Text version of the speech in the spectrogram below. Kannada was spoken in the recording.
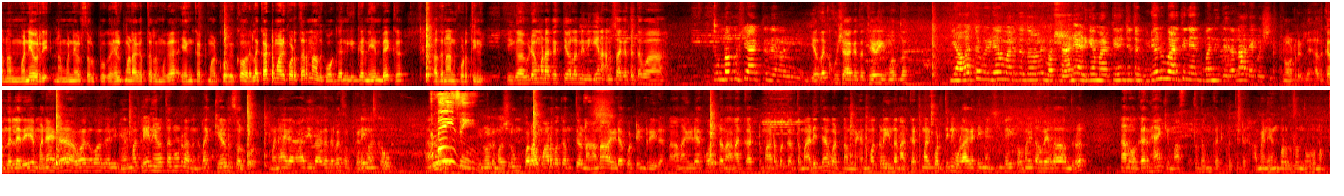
ನಮ್ಮ ಮನೆಯವ್ರು ರೀ. ನಮ್ಮ ಮನೆಯವ್ರು ಸ್ವಲ್ಪ ಹೆಲ್ಪ್ ಮಾಡಾಕತ್ತಾರ ನಮಗೆ. ಹೆಂಗೆ ಕಟ್ ಮಾಡ್ಕೋಬೇಕು? ಅವರೆಲ್ಲ ಕಟ್ ಮಾಡಿ ಕೊಡ್ತಾರೆ. ನಾನು ಅದಕ್ಕೆ ಒಗ್ಗರ್ನಿ ಗಿಗ್ಗರ್ನಿ ಏನು ಬೇಕು ಅದು ನಾನು ಕೊಡ್ತೀನಿ. ಈಗ ವಿಡಿಯೋ ಮಾಡಾಕತ್ತೀವಲ್ಲ ನಿನಗೇನು ಅನ್ಸಾಕತ್ತವ ತುಂಬ ಖುಷಿ ಆಗ್ತದೆ ನನಗೆ. ಎದಕ್ಕೆ ಖುಷಿ ಆಗತ್ತೆ ಹೇಳಿ ಈಗ ಮೊದಲು. ಯಾವತ್ತೂ ವಿಡಿಯೋ ಮಾಡ್ತದವ್ರು ಇವತ್ತು ನಾನೇ ಅಡುಗೆ ಮಾಡ್ತೀನಿ ಜೊತೆ ವಿಡಿಯೋನು ಮಾಡ್ತೀನಿ ಅಂತ ಬಂದಿದ್ದೀರಲ್ಲ ಅದೇ ಖುಷಿ. ನೋಡ್ರಿ ಇಲ್ಲೇ ಅದಕ್ಕಂದಲ್ಲೇ ರೀ ಮನ್ಯಾಗ ಅವಾಗ ಅವಾಗ ನಿಮ್ಮ ಹೆಣ್ಮಕ್ಳು ಏನು ಹೇಳ್ತಾರೆ ನೋಡ್ರಿ ಅದನ್ನೆಲ್ಲ ಕೇಳ್ರಿ ಸ್ವಲ್ಪ. ಮನ್ಯಾಗ ಅದು ಇದಾಗದೆಲ್ಲ ಸ್ವಲ್ಪ ಕಡಿಮೆ ಹಾಕವು ನೋಡ್ರಿ ಮಶ್ರೂಮ್ ಪಲಾವ್ ಮಾಡ್ಬೇಕಂತೇಳಿ ನಾನಾ ಐಡಿಯಾ ಕೊಟ್ಟಿನ್ರಿ ಈಗ. ನಾನಾ ಐಡಿಯಾ ಕೊಟ್ಟು ನಾನಾ ಕಟ್ ಮಾಡ್ಬೇಕಂತ ಮಾಡಿದ್ದೆ ಬಟ್ ನಮ್ಮ ಹೆಣ್ಮಕ್ಳು ಇಲ್ಲ ನಾನು ಕಟ್ ಮಾಡಿ ಕೊಡ್ತೀನಿ ಉಳ್ಳಾಗಡ್ಡಿ ಮೆಣಸಿನ್ಕಾಯಿ ಟೊಮೆಟೊ ಅವೆಲ್ಲ ಅಂದ್ರು ನಾನು ಒಗ್ಗರಣೆ ಹಾಕಿ ಮಸ್ತ್ ದಮ್ ಕಟ್ಬಿಡ್ತೀನಿ ರೀ. ಆಮೇಲೆ ಹೆಂಗೆ ಬರ್ತದೆ ಅಂತ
